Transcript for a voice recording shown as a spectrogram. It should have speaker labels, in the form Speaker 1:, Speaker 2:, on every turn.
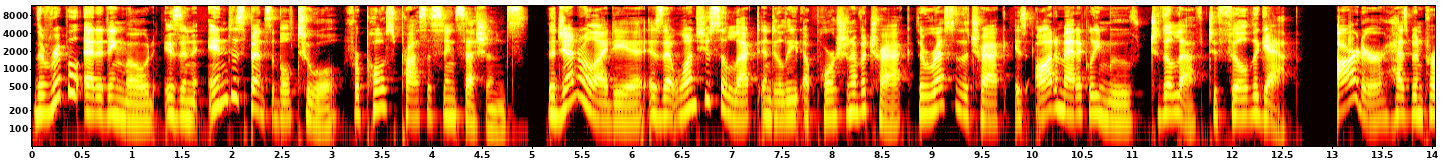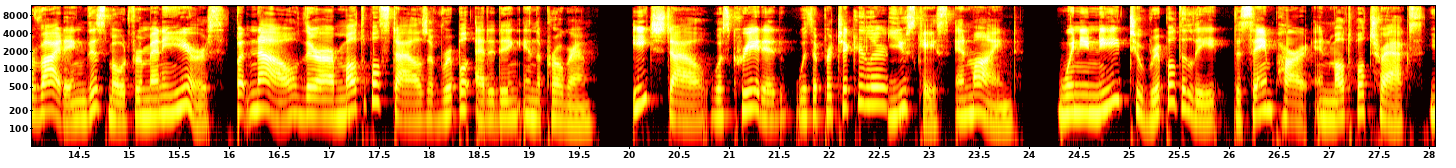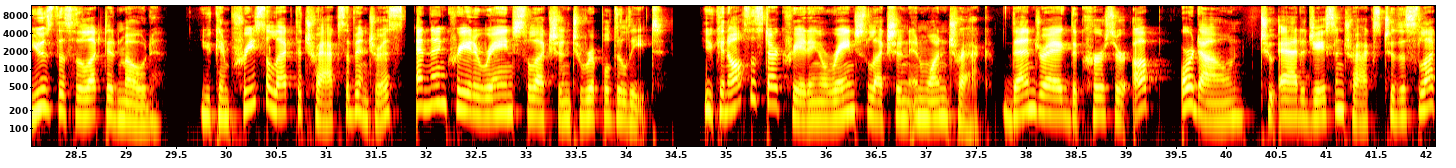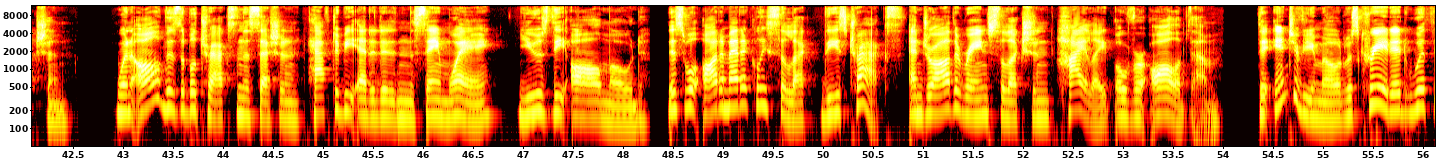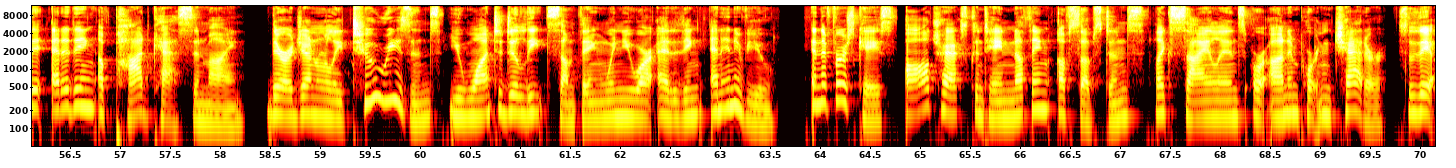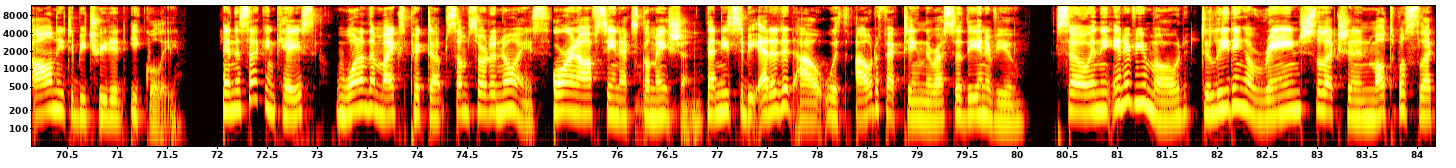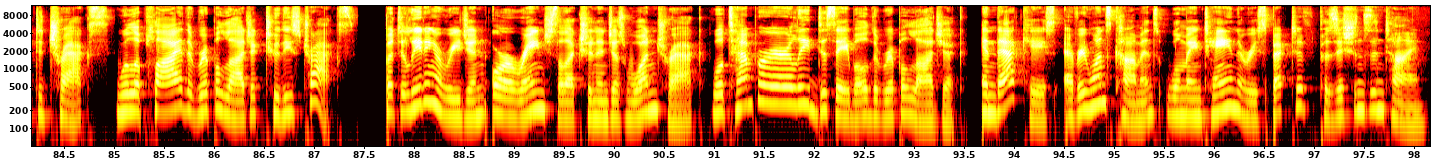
Speaker 1: The ripple editing mode is an indispensable tool for post-processing sessions. The general idea is that once you select and delete a portion of a track, the rest of the track is automatically moved to the left to fill the gap. Ardour has been providing this mode for many years, but now there are multiple styles of ripple editing in the program. Each style was created with a particular use case in mind. When you need to ripple delete the same part in multiple tracks, use the selected mode. You can pre-select the tracks of interest and then create a range selection to ripple delete. You can also start creating a range selection in one track, then drag the cursor up or down to add adjacent tracks to the selection. When all visible tracks in the session have to be edited in the same way, use the All mode. This will automatically select these tracks and draw the range selection highlight over all of them. The interview mode was created with the editing of podcasts in mind. There are generally two reasons you want to delete something when you are editing an interview. In the first case, all tracks contain nothing of substance, like silence or unimportant chatter, so they all need to be treated equally. In the second case, one of the mics picked up some sort of noise or an off scene exclamation that needs to be edited out without affecting the rest of the interview. So, in the interview mode, deleting a range selection in multiple selected tracks will apply the ripple logic to these tracks. But deleting a region or a range selection in just one track will temporarily disable the ripple logic. In that case, everyone's comments will maintain their respective positions in time.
